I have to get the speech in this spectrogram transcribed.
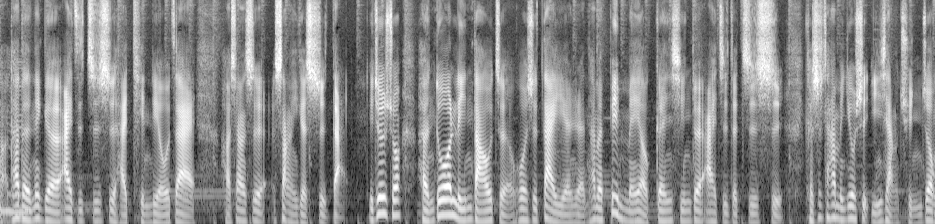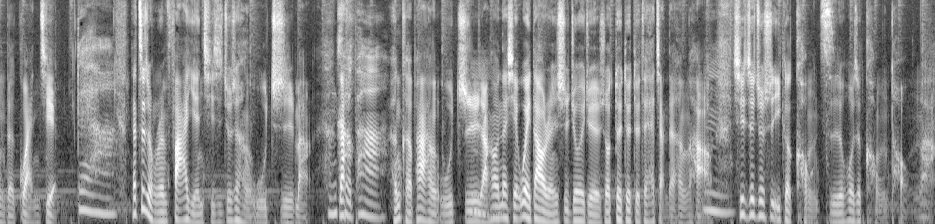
哈，嗯、他的那个艾滋知识还停留在好像是上一个世代。也就是说，很多领导者或是代言人，他们并没有更新对艾滋的知识，可是他们又是影响群众的关键。对啊，那这种人发言其实就是很无知嘛，很可怕，很可怕，很无知。嗯、然后那些味道人士就会觉得说，对对对对，他讲的很好。嗯、其实这就是一个恐滋或者恐同啊。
